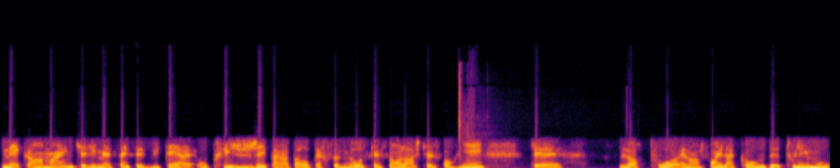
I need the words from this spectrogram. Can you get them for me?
mais quand même que les médecins se butaient aux préjugés par rapport aux personnes grosses, qu'elles sont larges, qu'elles font rien, que leur poids, en fond, est la cause de tous les maux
